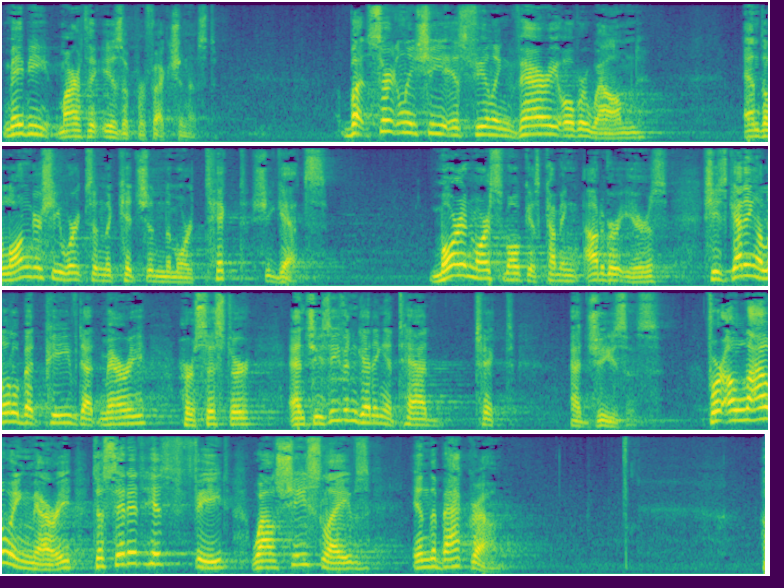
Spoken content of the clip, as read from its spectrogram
Maybe Martha is a perfectionist. But certainly she is feeling very overwhelmed and the longer she works in the kitchen, the more ticked she gets. More and more smoke is coming out of her ears. She's getting a little bit peeved at Mary, her sister, and she's even getting a tad ticked at Jesus for allowing Mary to sit at his feet while she slaves in the background.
